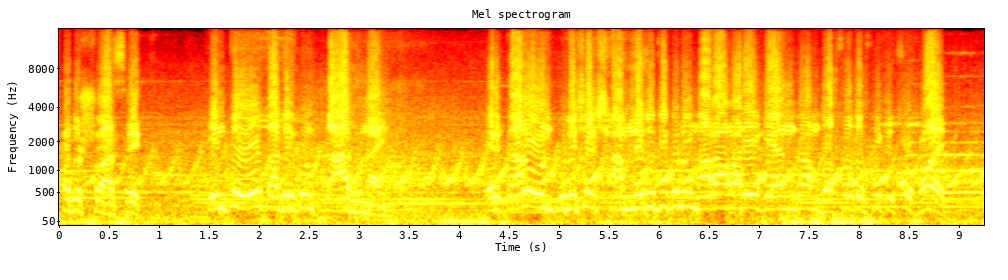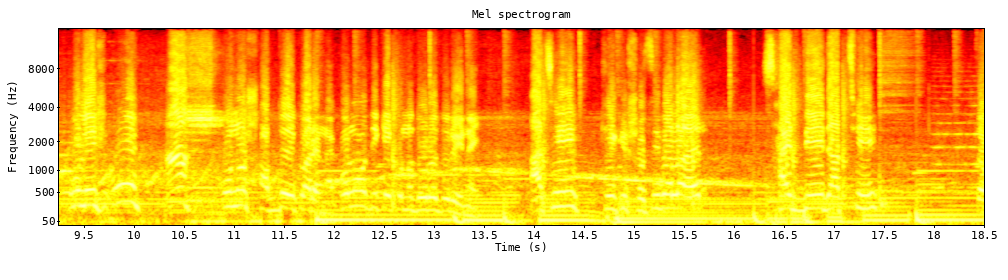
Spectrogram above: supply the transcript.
সদস্য আছে, কিন্তু তাদের কোনো কাজ নাই। এর কারণ, পুলিশের সামনে যদি কোনো মারামারি জ্ঞানগ্রাম দস্তাদস্তি কিছু হয়, পুলিশ কোনো শব্দই করে না, কোনো দিকে কোনো দৌড়দৌড়ি নাই। আছি ঠিক সচিবালয়ের সাইড দিয়ে যাচ্ছি। তো,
